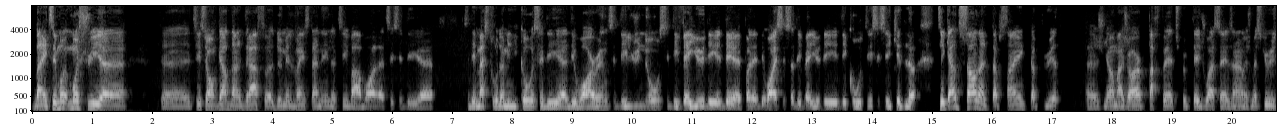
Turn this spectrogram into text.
Ben, tu sais, moi, moi, je suis. Euh, euh, si on regarde dans le draft 2020 cette année, il va y avoir, c'est des des Mastro Domenico, c'est des, euh, des, Warren, c'est des Luno, c'est des Veilleux, des, des, ouais, c'est ça, des Veilleux des, côtés, c'est ces kids-là. Quand tu sors dans le top 5, top 8, euh, junior majeur, parfait, tu peux peut-être jouer à 16 ans. Je m'excuse,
